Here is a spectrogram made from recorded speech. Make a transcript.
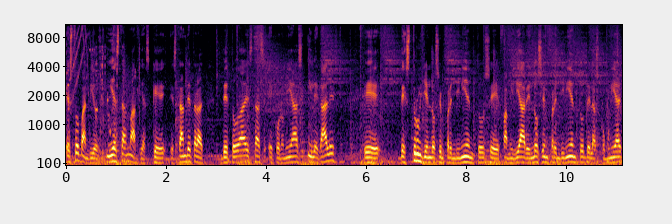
Estos bandidos y estas mafias que están detrás de todas estas economías ilegales eh, destruyen los emprendimientos eh, familiares, los emprendimientos de las comunidades.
